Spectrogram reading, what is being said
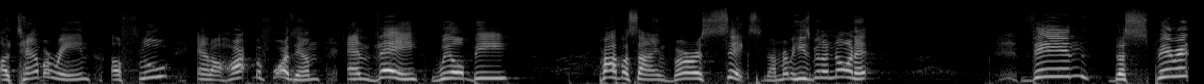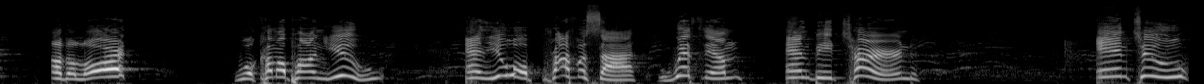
a tambourine, a flute, and a harp before them, and they will be prophesying. Verse 6. Now remember, he's been anointed. Then the Spirit of the Lord will come upon you, and you will prophesy with them and be turned into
